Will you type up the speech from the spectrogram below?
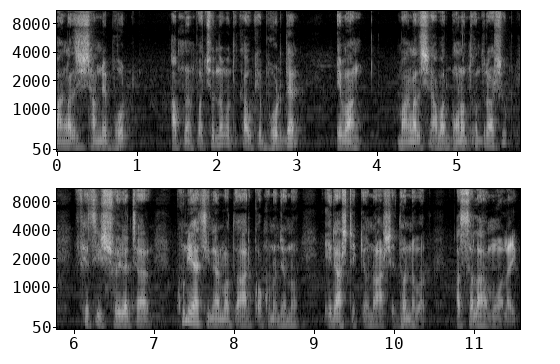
বাংলাদেশের সামনে ভোট, আপনার পছন্দ মতো কাউকে ভোট দেন এবং বাংলাদেশে আবার গণতন্ত্র আসুক, ফেসিস, স্বৈরাচার খুনি চিনার মতো আর কখনো যেন এ রাষ্ট্রে কেউ না আসে। ধন্যবাদ। আসসালামু আলাইকুম।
